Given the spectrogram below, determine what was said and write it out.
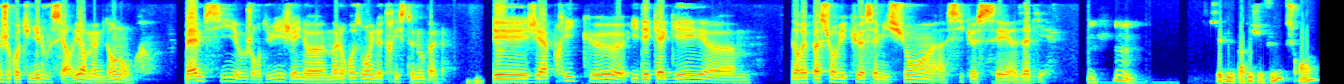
je continue de vous servir même dans l'ombre. Même si aujourd'hui j'ai une, malheureusement une triste nouvelle. Et j'ai appris que euh, Hidekage euh, n'aurait pas survécu à sa mission ainsi que ses alliés. Hmm. C'est qu'il est parti chez Phoenix, je crois. hein.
